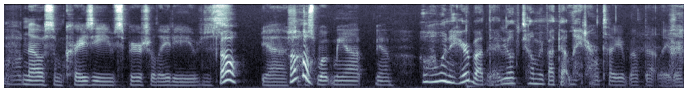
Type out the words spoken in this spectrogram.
Well, no, some crazy spiritual lady just Oh, yeah, she Oh. just woke me up. Yeah. oh, I want to hear about that. You'll have to tell me about that later. I'll tell you about that later.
